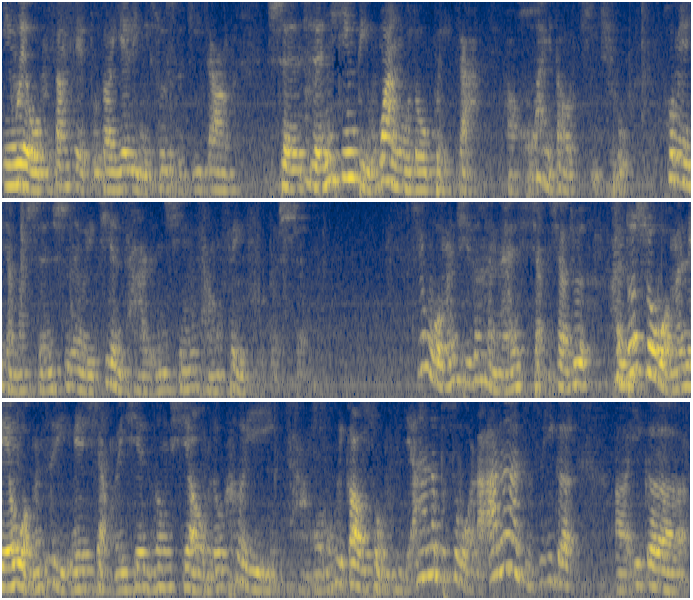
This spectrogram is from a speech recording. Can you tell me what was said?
因为我们上次也读到耶利米书十几章，神人心比万物都诡诈，啊，坏到极处。后面讲到神是那位鉴察人心肠肺腑的神。所以我们其实很难想象，就是很多时候我们连我们自己里面想的一些东西啊，我们都刻意隐藏。我们会告诉我们自己啊，那不是我了啊，那只是一个呃一个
